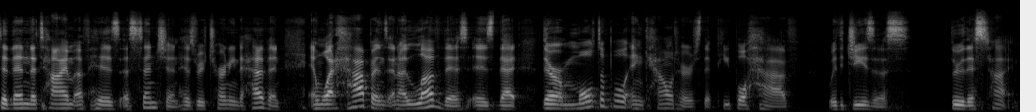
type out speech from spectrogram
to then the time of his ascension, his returning to heaven. And what happens, and I love this, is that there are multiple encounters that people have with Jesus through this time.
